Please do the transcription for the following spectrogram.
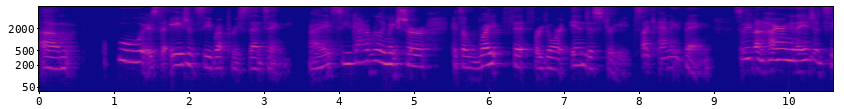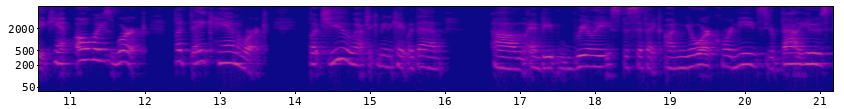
um, who is the agency representing, right? So you got to really make sure it's a right fit for your industry. It's like anything. So even hiring an agency can't always work, but they can work. But you have to communicate with them um, and be really specific on your core needs, your values,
